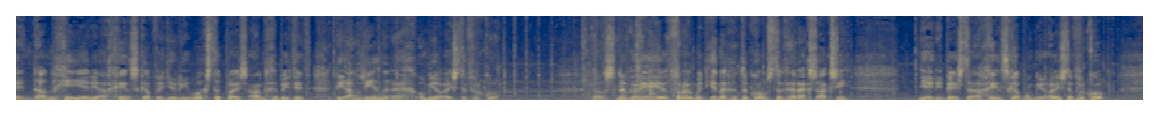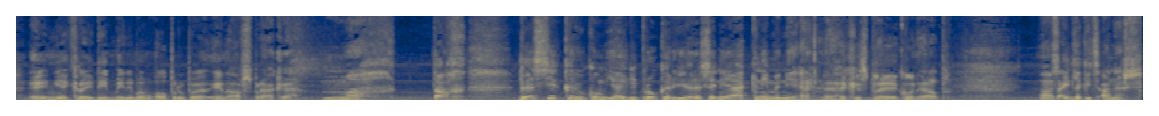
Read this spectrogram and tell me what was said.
en dan gee jy die agentskap wat jou die hoogste prys aangebied het, die alleenreg om jou huis te verkoop. Dan snoeker jy jou vrou met enige toekomstige regsaksie. Jy het die beste agentskap om jou huis te verkoop en jy kry die minimum oproepe en afsprake. Magtig. Dis seker hoekom jy die prokureur is en nie ek nie, meneer. Ek is bly ek kon help. Daar's eintlik iets anders.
